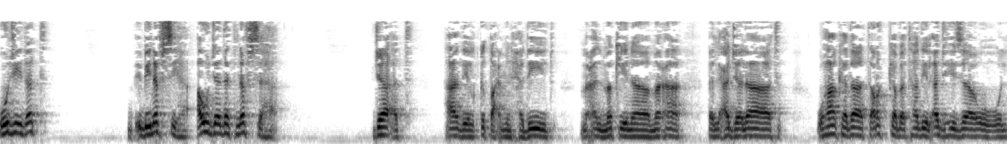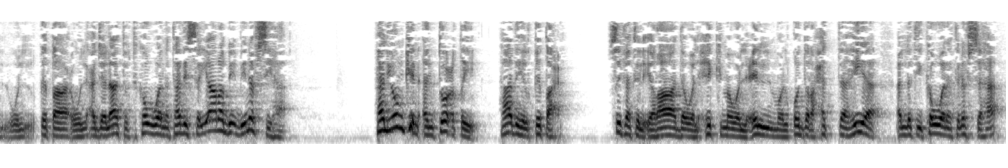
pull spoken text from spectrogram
وجدت بنفسها أوجدت نفسها جاءت هذه القطع من حديد مع المكنة مع العجلات وهكذا تركبت هذه الأجهزة والقطع والعجلات وتكونت هذه السيارة بنفسها. هل يمكن أن تعطي هذه القطع صفة الإرادة والحكمة والعلم والقدرة حتى هي التي كونت نفسها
